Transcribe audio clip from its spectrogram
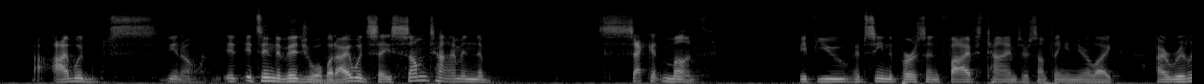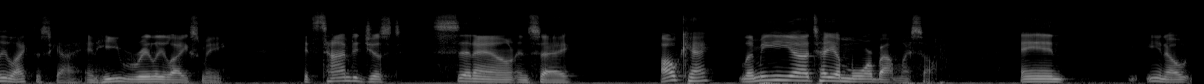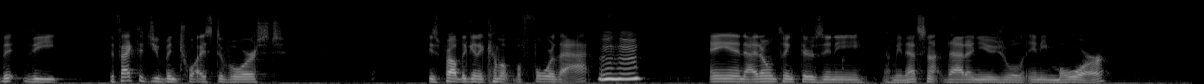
I- would, you know, it, it's individual, but I would say sometime in the second month, if you have seen the person five times or something and you're like, I really like this guy and he really likes me, it's time to just sit down and say, okay, let me uh, tell you more about myself. And, you know, the, the, the fact that you've been twice divorced is probably going to come up before that. Mm-hmm. And I don't think there's any, I mean, that's not that unusual anymore.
